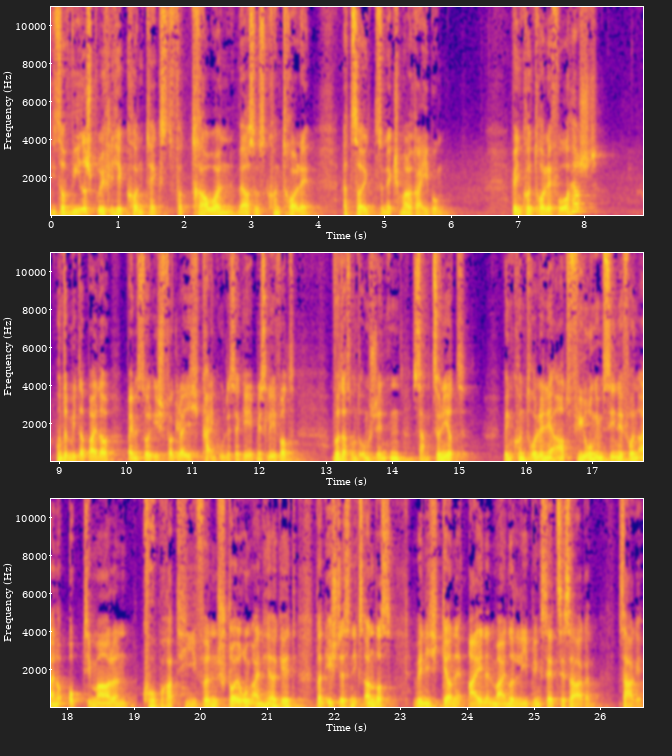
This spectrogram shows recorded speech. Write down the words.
dieser widersprüchliche Kontext Vertrauen versus Kontrolle erzeugt zunächst mal Reibung. Wenn Kontrolle vorherrscht und der Mitarbeiter beim Soll-Ich-Vergleich kein gutes Ergebnis liefert, wird das unter Umständen sanktioniert. Wenn Kontrolle eine Art Führung im Sinne von einer optimalen, kooperativen Steuerung einhergeht, dann ist es nichts anderes, wenn ich gerne einen meiner Lieblingssätze sagen, sage.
